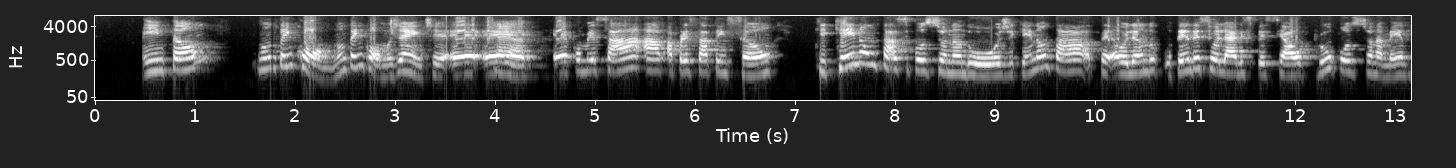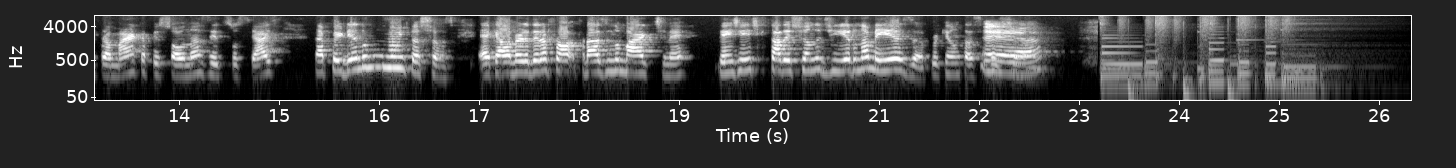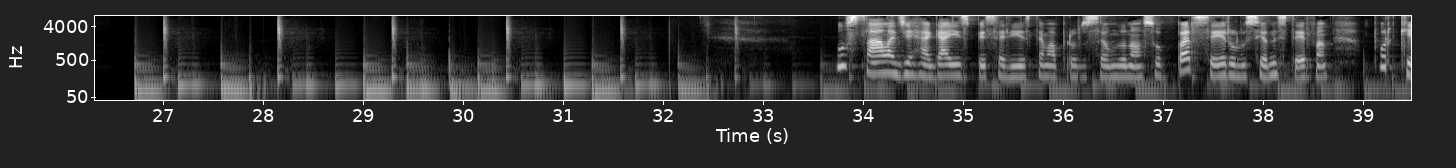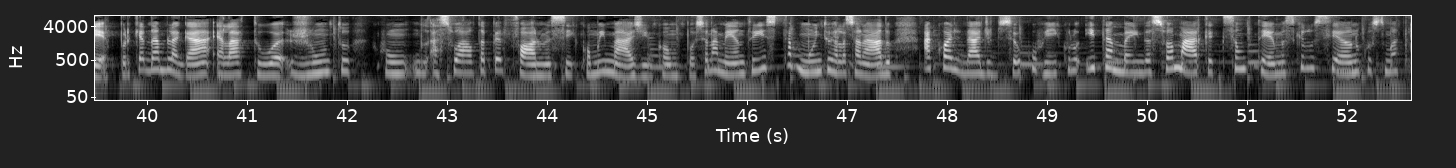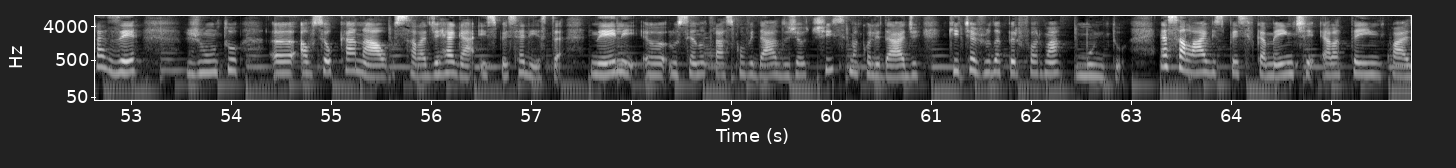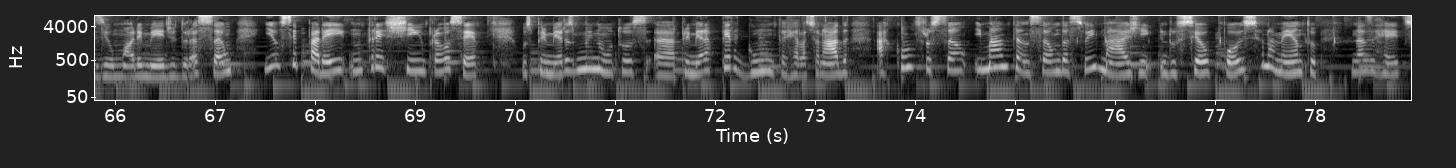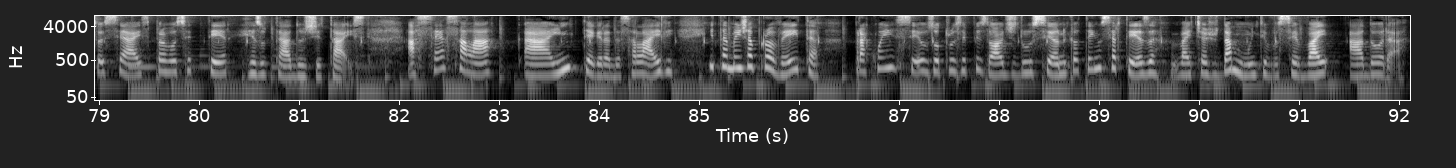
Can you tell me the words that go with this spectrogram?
Então, não tem como, não tem como, gente. É, é, é. é começar a, a, prestar atenção que quem não está se posicionando hoje, quem não está olhando, tendo esse olhar especial para o posicionamento, para a marca pessoal nas redes sociais, está perdendo muita chance. É aquela verdadeira frase no marketing, né? Tem gente que está deixando dinheiro na mesa porque não está se é. O Sala de RH Especialista é uma produção do nosso parceiro Luciano Stefan. Por quê? Porque a WH ela atua junto com a sua alta performance como imagem, como posicionamento, e isso está muito relacionado à qualidade do seu currículo e também da sua marca, que são temas que o Luciano costuma trazer junto uh, ao seu canal, Sala de RH Especialista. Nele, uh, Luciano traz convidados de altíssima qualidade que te ajuda a performar muito. Essa live especificamente, ela tem quase uma hora e meia de duração e eu separei um trechinho para você. Os primeiros minutos, a primeira pergunta pergunta relacionada à construção e manutenção da sua imagem e do seu posicionamento nas redes sociais para você ter resultados digitais. Acesse lá a íntegra dessa live e também já aproveita para conhecer os outros episódios do Luciano que eu tenho certeza vai te ajudar muito e você vai adorar.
